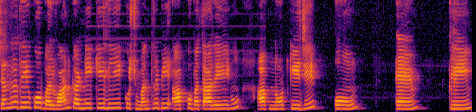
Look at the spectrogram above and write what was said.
चंद्रदेव को बलवान करने के लिए कुछ मंत्र भी आपको बता रही हूँ। आप नोट कीजिए। ओम एम क्लीम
